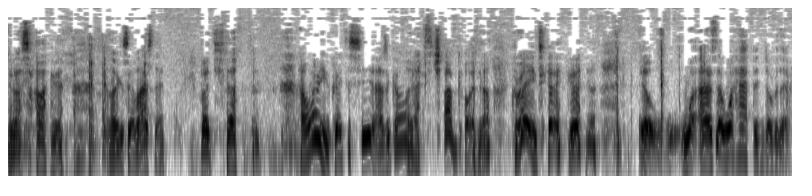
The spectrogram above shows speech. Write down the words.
You know, so I'm not going to say last name, but you know, how are you? Great to see you. How's it going? How's the job going? You know, great. You know, what, I said, what happened over there?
